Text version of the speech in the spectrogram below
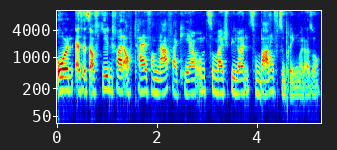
Und es ist auf jeden Fall auch Teil vom Nahverkehr, um zum Beispiel Leute zum Bahnhof zu bringen oder so.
